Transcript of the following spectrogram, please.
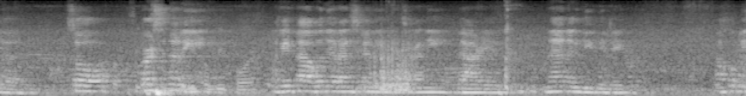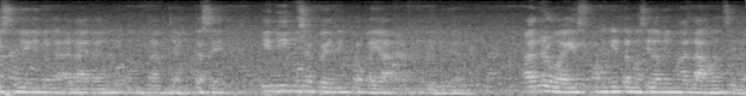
Yun. So, personally, nakita ko ni Rans kanina at saka ni Daryl na nagdidilig. Ako mismo yung nag-aalaga ng plant dyan kasi hindi mo siya pwedeng pabayaan ng diligan. Otherwise, makikita mo sila may mga dahon sila,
